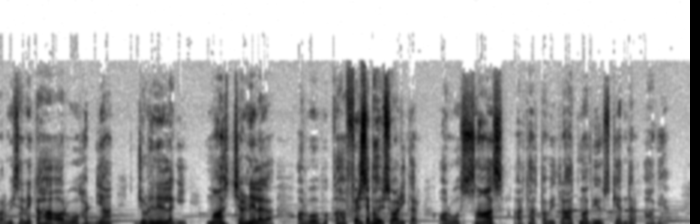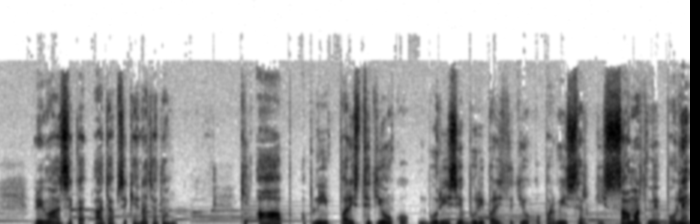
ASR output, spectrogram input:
परमेश्वर ने कहा और वो हड्डियाँ जुड़ने लगी, मांस चढ़ने लगा और वो कहा, फिर से भविष्यवाणी कर। और वो सांस, अर्थात पवित्र आत्मा भी उसके अंदर आ गया। प्रेम आज से आज आपसे कहना चाहता हूँ कि आप अपनी परिस्थितियों को, बुरी से बुरी परिस्थितियों को परमेश्वर की सामर्थ्य में बोलें।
